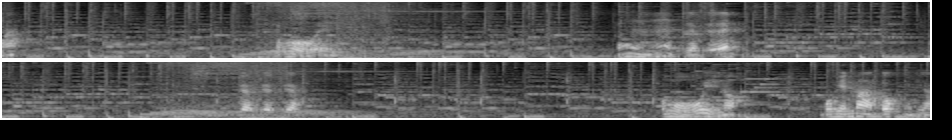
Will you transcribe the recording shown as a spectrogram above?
มาโอ้โห ยอืมเกลือเกินเกลือเกลือเกลือโอ้โหยเนาะโบเห็นมาตกอย่างที่ไร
